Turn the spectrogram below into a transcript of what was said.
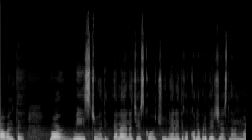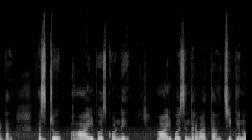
కావాలితే బా మీ ఇష్టం అది. ఎలా అయినా చేసుకోవచ్చు. నేనైతే కుక్కర్లో ప్రిపేర్ చేస్తున్నాను అనమాట ఫస్ట్ ఆయిల్ పోసుకోండి. ఆయిల్ పోసిన తర్వాత చికెను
